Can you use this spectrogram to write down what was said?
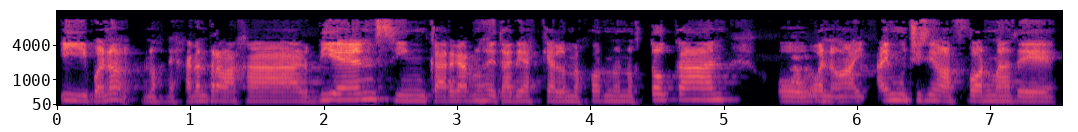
y, bueno, nos dejaran trabajar bien, sin cargarnos de tareas que a lo mejor no nos tocan, o, bueno, hay, hay muchísimas formas de,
